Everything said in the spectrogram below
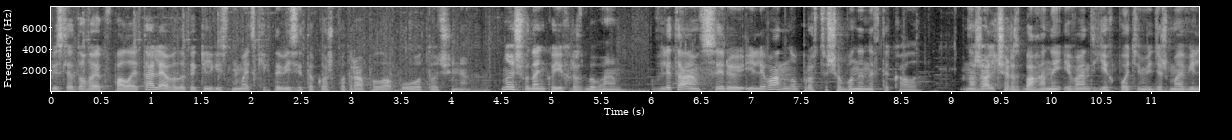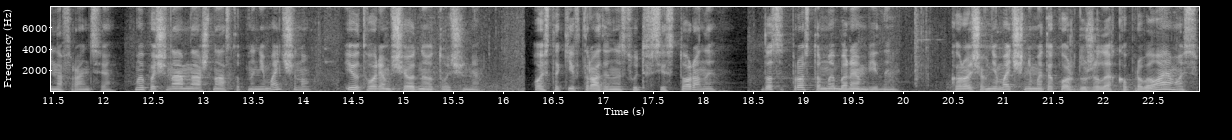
Після того, як впала Італія, велика кількість німецьких дивізій також потрапила у оточення. Ну і швиденько їх розбиваємо. Влітаємо в Сирію і Ліван, ну просто щоб вони не втекали. На жаль, через баганий івент їх потім відіжме вільна Франція. Ми починаємо наш наступ на Німеччину і утворюємо ще одне оточення. Ось такі втрати несуть всі сторони. Досить просто ми беремо відень. Коротше, в Німеччині ми також дуже легко пробиваємось,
